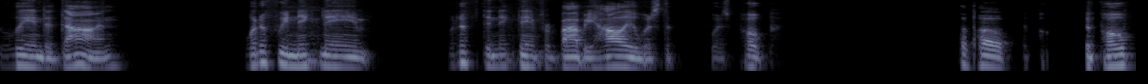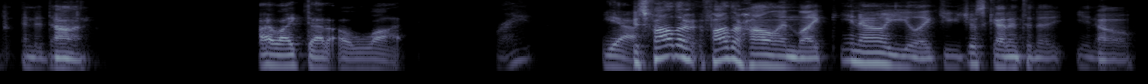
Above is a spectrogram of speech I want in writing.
Goulian to Don. What if we nickname? What if the nickname for Bobby Holly was the was Pope, the Pope. the Pope and the Don, I like that a lot. right? Yeah. Because Father Father Holland, like you know, you like you just got into the, you know,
